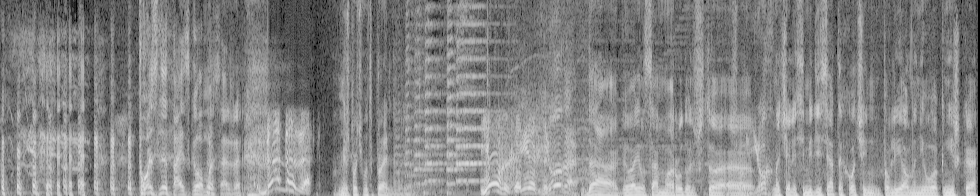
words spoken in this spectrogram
После тайского массажа. Да, да, да. Между прочим, это правильный вариант. Йога, конечно. Йога? Да, говорил сам Рудольф, что э, Что йог? в начале 70-х очень повлияла на него книжка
